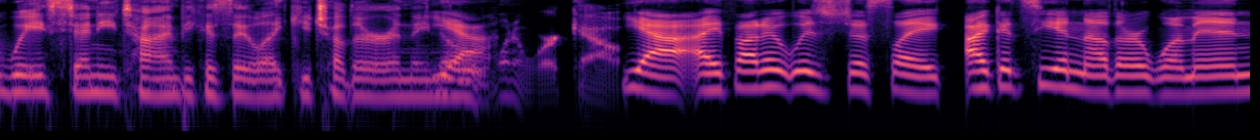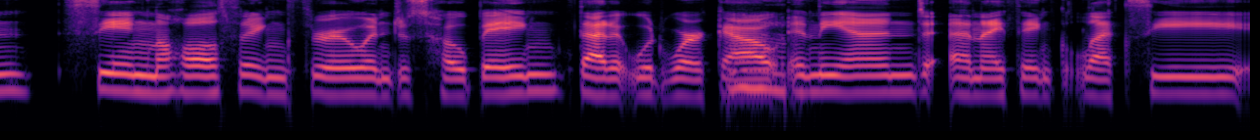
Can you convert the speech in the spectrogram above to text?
waste any time because they like each other and they know Yeah. it wouldn't work out Yeah, I thought it was just like I could see another woman seeing the whole thing through and just hoping that it would work out Mhm. in the end. And I think Lexi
